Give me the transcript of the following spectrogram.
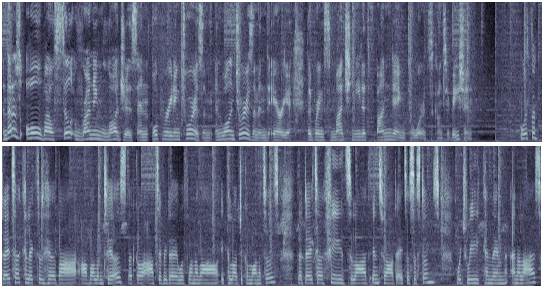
and that is all while still running lodges and operating tourism and tourism in the area. That brings brings much needed funding towards conservation. With the data collected here by our volunteers that go out every day with one of our ecological monitors, the data feeds live into our data systems, which we can then analyze.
